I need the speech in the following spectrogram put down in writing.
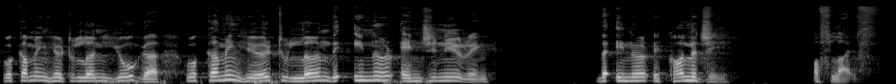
who are coming here to learn yoga, who are coming here to learn the inner engineering, the inner ecology of life.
